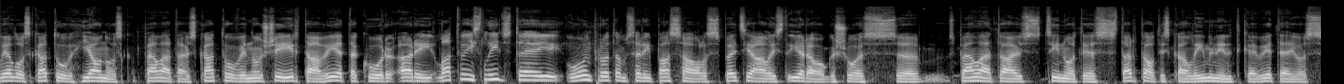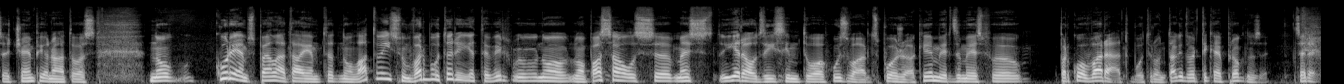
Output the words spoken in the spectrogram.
lielo skatuvi, jauno spēlētāju skatuvi, nu, šī ir tā vieta, kur arī Latvijas līdzstēji un, protams, arī pasaules speciālisti ierauga šos spēlētājus cīnoties startautiskā līmenī, ne tikai vietējos čempionātos. Nu, kuriem spēlētājiem tad no Latvijas, un varbūt arī, ja tev ir uh, no, no pasaules, uh, mēs ieraudzīsim to uzvārdu spožāk, iemirdamies, uh, par ko varētu būt runa. Tagad var tikai prognozēt. Cerēt.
